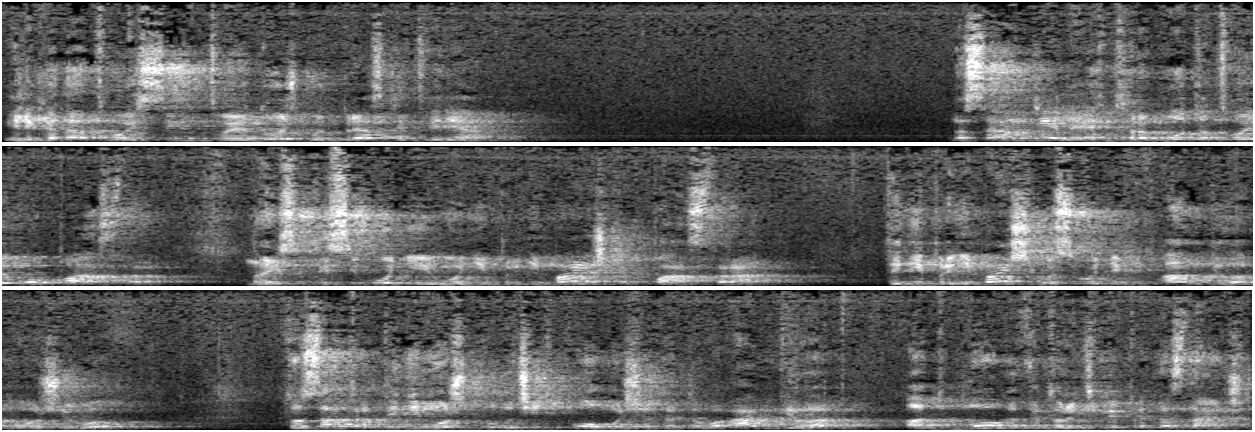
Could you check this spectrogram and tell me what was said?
Или когда твой сын, твоя дочь будет брязкать дверями? На самом деле, это работа твоего пастора. Но если ты сегодня его не принимаешь как пастора, ты не принимаешь его сегодня как ангела Божьего, то завтра ты не можешь получить помощь от этого ангела, от Бога, который тебе предназначен.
